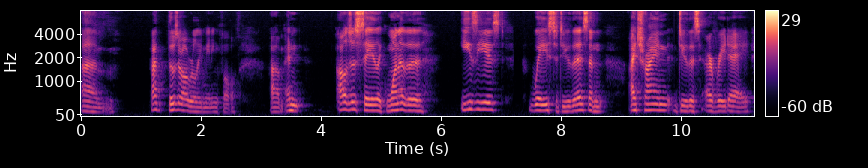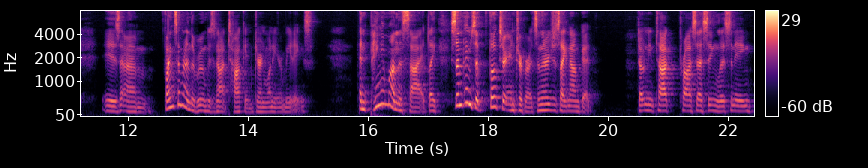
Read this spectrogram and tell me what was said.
um, that, those are all really meaningful. Um, and I'll just say like one of the easiest ways to do this, and I try and do this every day, is um, find someone in the room who's not talking during one of your meetings and ping them on the side. Like sometimes folks are introverts and they're just like, no, I'm good. Don't need talk, processing, listening,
